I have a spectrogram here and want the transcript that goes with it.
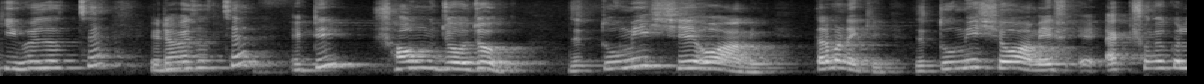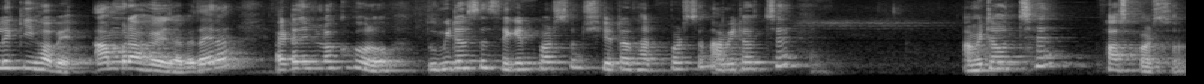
কি হয়ে যাচ্ছে? এটা হয়ে যাচ্ছে একটি সংযোজক, যে তুমি, সে ও আমি। তার মানে কি? যে তুমি, সে ও আমি একসঙ্গে করলে কি হবে? আমরা হয়ে যাবে, তাই না? একটা জিনিস লক্ষ্য করো, তুমিটা হচ্ছে সেকেন্ড পার্সন সেটা থার্ড পার্সন আমিটা হচ্ছে আমিটা হচ্ছে ফার্স্ট পার্সন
